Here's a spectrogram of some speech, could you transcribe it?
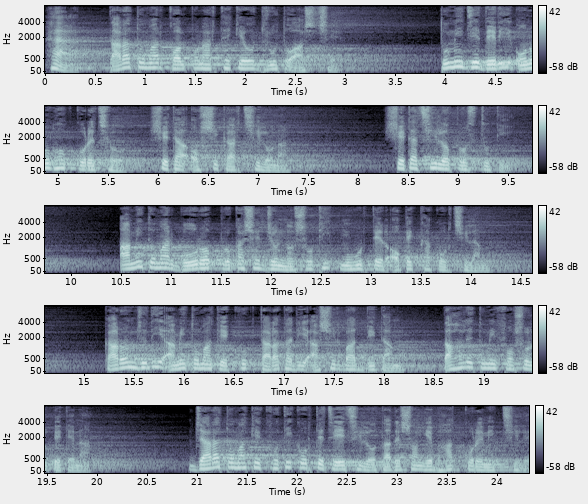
হ্যাঁ তারা তোমার কল্পনার থেকেও দ্রুত আসছে। তুমি যে দেরি অনুভব করেছ, সেটা অস্বীকার ছিল না। সেটা ছিল প্রস্তুতি। আমি তোমার গৌরব প্রকাশের জন্য সঠিক মুহূর্তের অপেক্ষা করছিলাম। কারণ যদি আমি তোমাকে খুব তাড়াতাড়ি আশীর্বাদ দিতাম, তাহলে তুমি ফসল পেতে না। যারা তোমাকে ক্ষতি করতে চেয়েছিল তাদের সঙ্গে ভাগ করে নিচ্ছিলে।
